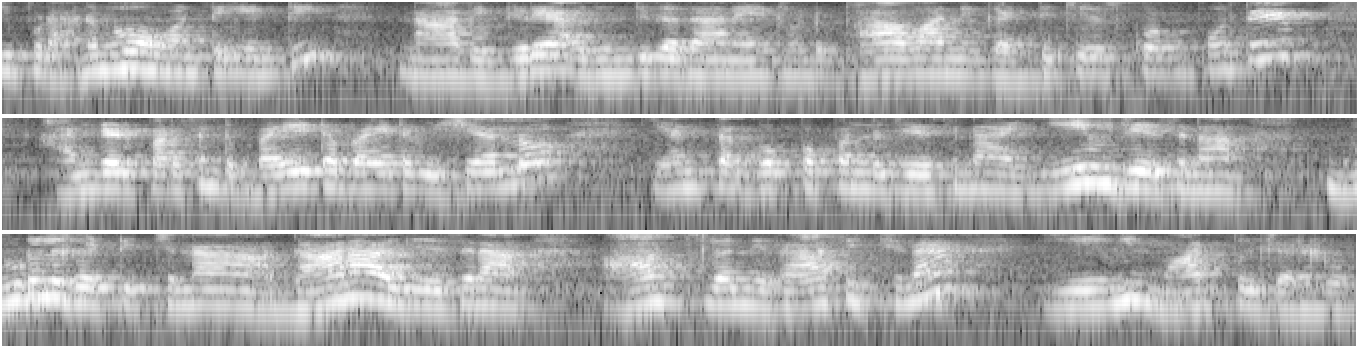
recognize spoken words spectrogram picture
ఇప్పుడు అనుభవం అంటే ఏంటి? నా దగ్గరే అది ఉంది కదా అనేటువంటి భావాన్ని గట్టి చేసుకోకపోతే హండ్రెడ్ పర్సెంట్ బయట బయట విషయాల్లో ఎంత గొప్ప పనులు చేసినా ఏమి చేసినా గుడులు కట్టించినా దానాలు చేసినా ఆస్తులన్నీ రాసిచ్చినా ఏమీ మార్పులు జరగవు.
